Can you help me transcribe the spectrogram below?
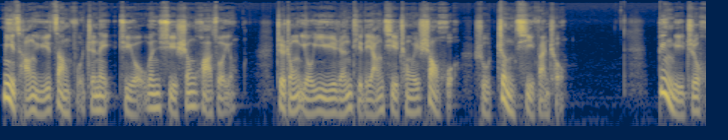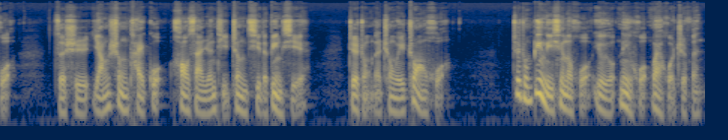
密藏于脏腑之内，具有温煦生化作用。这种有益于人体的阳气称为少火，属正气范畴。病理之火，则是阳盛太过，耗散人体正气的病邪，这种呢称为壮火。这种病理性的火又有内火、外火之分。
